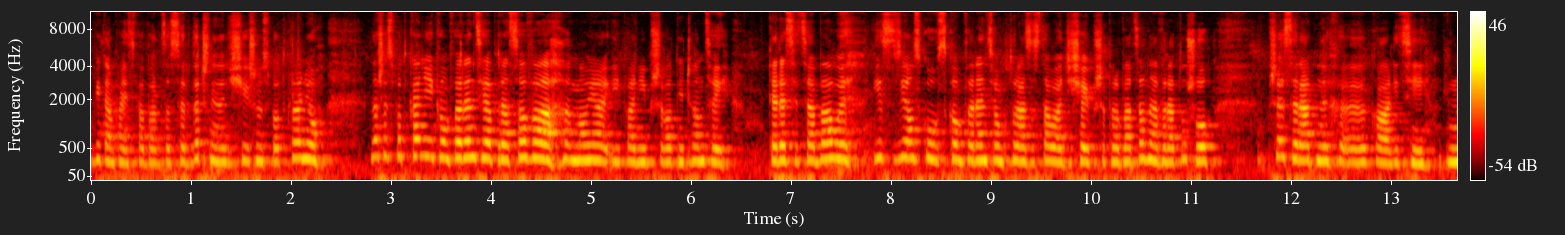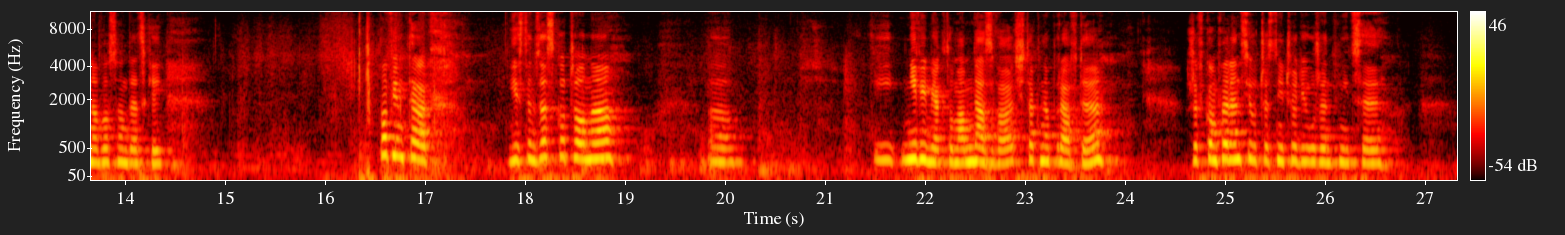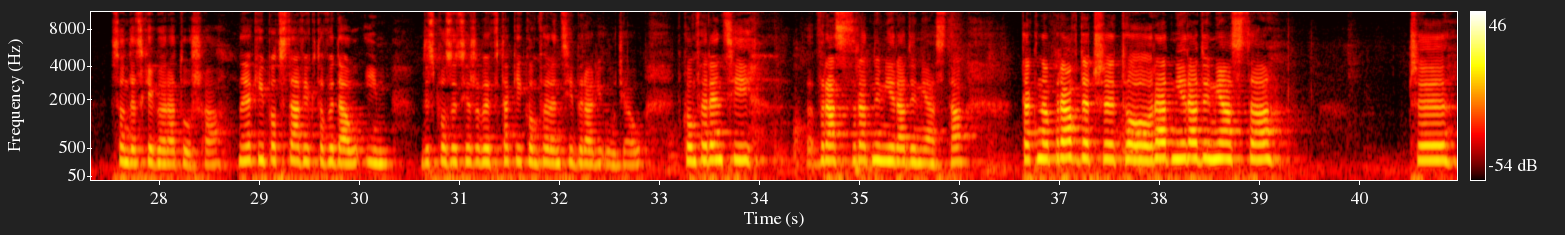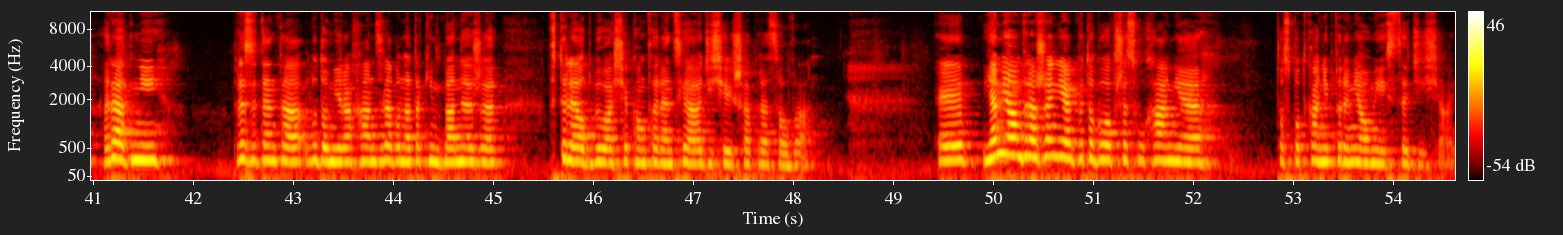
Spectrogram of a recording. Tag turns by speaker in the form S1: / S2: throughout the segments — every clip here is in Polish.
S1: Witam Państwa bardzo serdecznie na dzisiejszym spotkaniu. Nasze spotkanie i konferencja prasowa moja i Pani Przewodniczącej Teresy Cabały jest w związku z konferencją, która została dzisiaj przeprowadzona w ratuszu przez radnych e, Koalicji Nowosądeckiej. Powiem tak, jestem zaskoczona e, i nie wiem jak to mam nazwać tak naprawdę, że w konferencji uczestniczyli urzędnicy Sądeckiego Ratusza. Na jakiej podstawie kto wydał im dyspozycję, żeby w takiej konferencji brali udział? W konferencji wraz z radnymi Rady Miasta. Tak naprawdę, czy to radni Rady Miasta, czy radni prezydenta Ludomira Handzla, bo na takim banerze w tyle odbyła się konferencja dzisiejsza prasowa. E, Ja miałam wrażenie, jakby to było przesłuchanie, to spotkanie, które miało miejsce dzisiaj.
